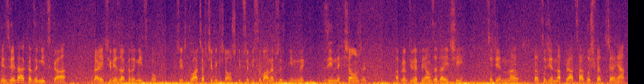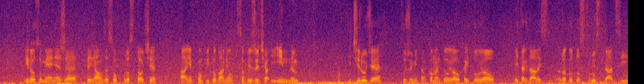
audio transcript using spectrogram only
Więc wiedza akademicka daje ci wiedzę akademicką, czyli wtłacza w ciebie książki przepisywane przez innych z innych książek. A prawdziwe pieniądze daje ci codzienna, ta codzienna praca, doświadczenia i rozumienie, że pieniądze są w prostocie, a nie w komplikowaniu sobie życia i innym. I ci ludzie, którzy mi tam komentują, hejtują i tak dalej, robią to z frustracji,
